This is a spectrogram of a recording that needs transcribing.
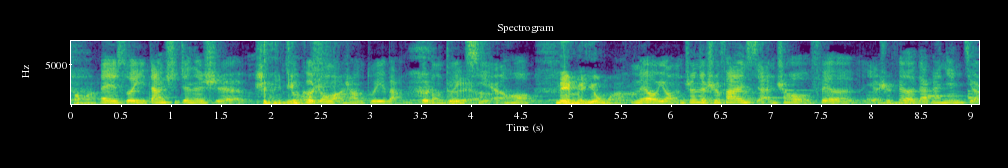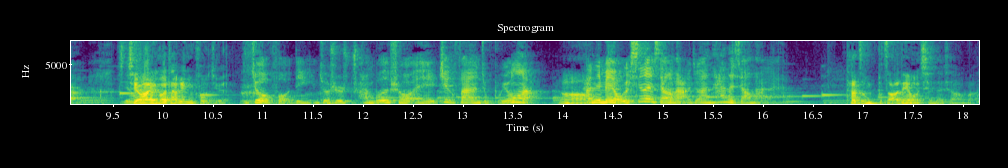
方案，哎，所以当时真的是神经病哦就各种往上堆吧，各种堆对砌，啊然后那也没用啊。没有用，真的是方案写完之后费了，也是费了大半天劲儿，写完以后他给你否决就否定，就是传播的时候，哎，这个方案就不用了，啊他，那边有个新的想法，就按他的想法来。他怎么不早点有新的想法呢？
